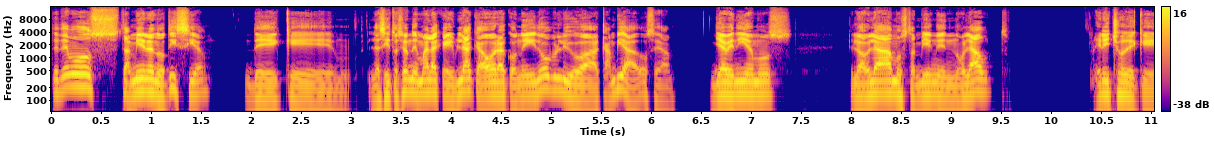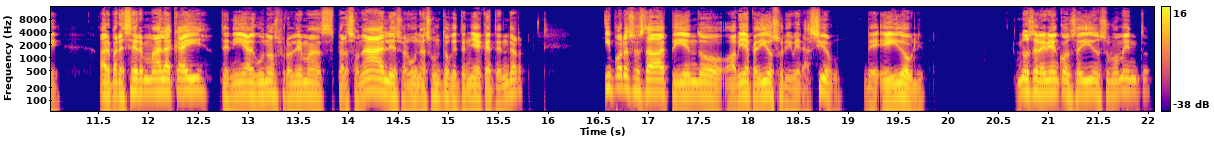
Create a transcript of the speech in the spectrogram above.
Tenemos también la noticia de que la situación de Malakai Black ahora con AEW ha cambiado. O sea, ya veníamos, lo hablábamos también en All Out, el hecho de que al parecer Malakai tenía algunos problemas personales o algún asunto que tenía que atender. Y por eso estaba pidiendo, o había pedido su liberación de AEW. No se le habían concedido en su momento.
